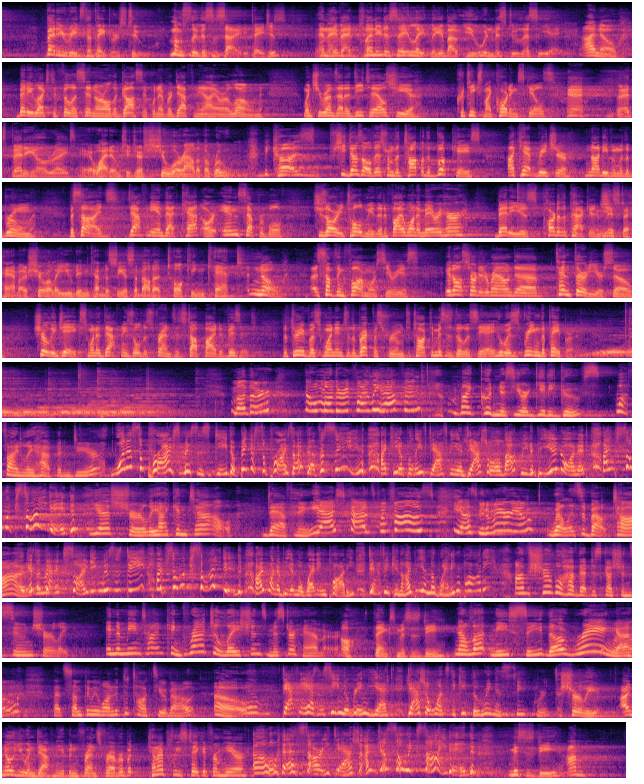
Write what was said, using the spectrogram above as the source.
Betty reads the papers too, mostly the society pages, and they've had plenty to say lately about you and Miss du Lessier. I know. Betty likes to fill us in on all the gossip whenever Daphne and I are alone. When she runs out of details, she uh, critiques my courting skills. That's Betty, all right. Yeah, why don't you just shoo her out of the room? Because she does all this from the top of the bookcase. I can't reach her, not even with a broom. Besides, Daphne and that cat are inseparable. She's already told me that if I want to marry her, Betty is part of the package. Mr. Hammer, surely you didn't come to see us about a talking cat? No, uh, something far more serious. It all started around uh, 10:30 or so. Shirley Jakes, one of Daphne's oldest friends, had stopped by to visit. The three of us went into the breakfast room to talk to Mrs. de Lisier, who was reading the paper. Mother? Oh, Mother, it finally happened! My goodness, you're a giddy goose. What finally happened, dear? What a surprise, Mrs. D! The biggest surprise I've ever seen! I can't believe Daphne and Dashiell allowed me to be in on it. I'm so excited! Yes, Shirley, I can tell. Daphne? Dash has proposed. He asked me to marry him. Well, it's about time. Isn't that exciting, Mrs. D? I'm so excited! I want to be in the wedding party. Daphne, can I be in the wedding party? I'm sure we'll have that discussion soon, Shirley. In the meantime, congratulations, Mr. Hammer. Oh, thanks, Mrs. D. Now let me see the ring. Well, that's something we wanted to talk to you about. Oh, Daphne hasn't seen the ring yet. Dashiell wants to keep the ring a secret. Shirley, I know you and Daphne have been friends forever, but can I please take it from here? Oh, sorry, Dash. I'm just so excited. Mrs. D, I'm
